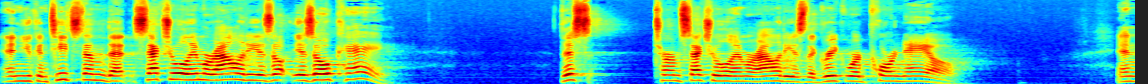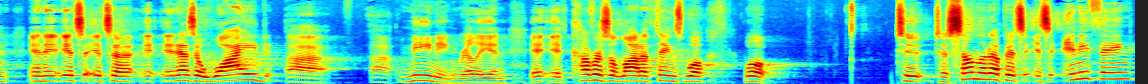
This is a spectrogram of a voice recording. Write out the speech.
and you can teach them that sexual immorality is, is okay. This term sexual immorality is the Greek word porneo. And, and it, it's, it's a, it has a wide uh, uh, meaning, really, and it, it, covers a lot of things. Well, well to, to sum it up, it's, it's anything,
